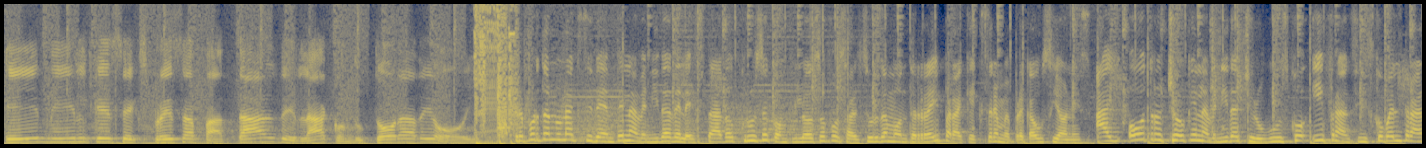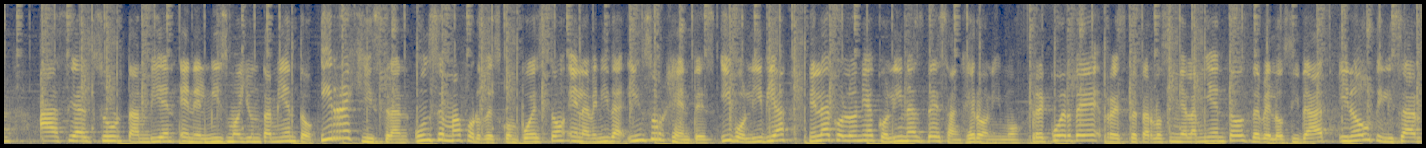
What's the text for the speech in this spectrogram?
en el que se expresa fatal de la conductora de hoy. Reportan un accidente en la avenida del Estado, cruce con filósofos al sur de Monterrey para que extreme precauciones. Hay otro choque en la avenida Chirubusco y Francisco Beltrán hacia el sur también en el mismo ayuntamiento. Y registran un semáforo descompuesto en la avenida Insurgentes y Bolivia en la colonia Colinas de San Jerónimo. Recuerde respetar los señalamientos de velocidad y no utilizar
